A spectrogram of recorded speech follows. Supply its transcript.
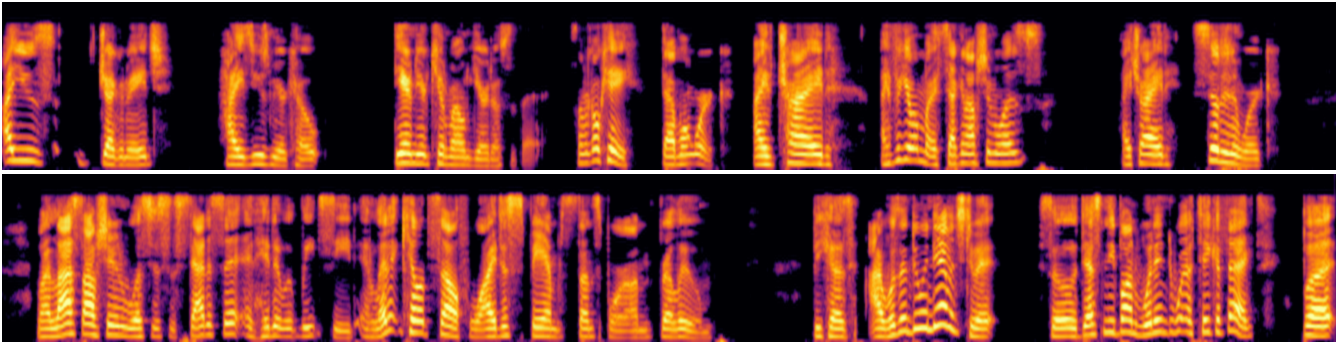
I use Dragon Rage. Haiz use Mirror Coat. Damn near killed my own Gyarados with it. So I'm like, okay, that won't work. I tried. I forget what my second option was. I tried, still didn't work. My last option was just to status it and hit it with Leech Seed and let it kill itself while I just spammed Stun Spore on Breloom. Because I wasn't doing damage to it, so Destiny Bond wouldn't w- take effect, but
